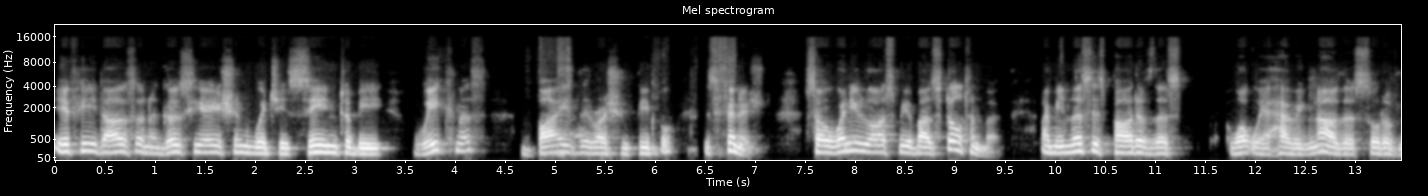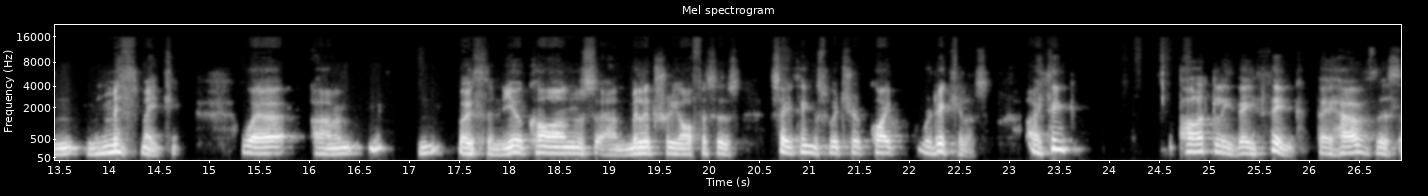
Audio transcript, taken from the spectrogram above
If he does a negotiation which is seen to be weakness by the Russian people, it's finished. So when you ask me about Stoltenberg, I mean, this is part of this, what we're having now, this sort of myth making, where um, both the neocons and military officers say things which are quite ridiculous. I think partly they think they have this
